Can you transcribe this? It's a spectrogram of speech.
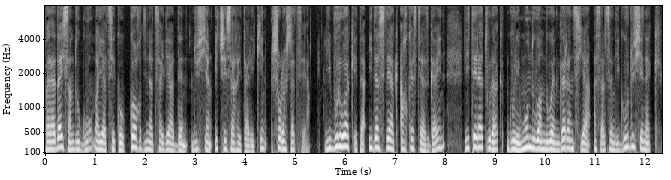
Parada izan dugu maiatzeko koordinatzailea den Lucien Etxezarretarekin solastatzea. Liburuak eta idazleak aurkesteaz gain, literaturak gure munduan duen garantzia azaltzen digu Lucienek.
